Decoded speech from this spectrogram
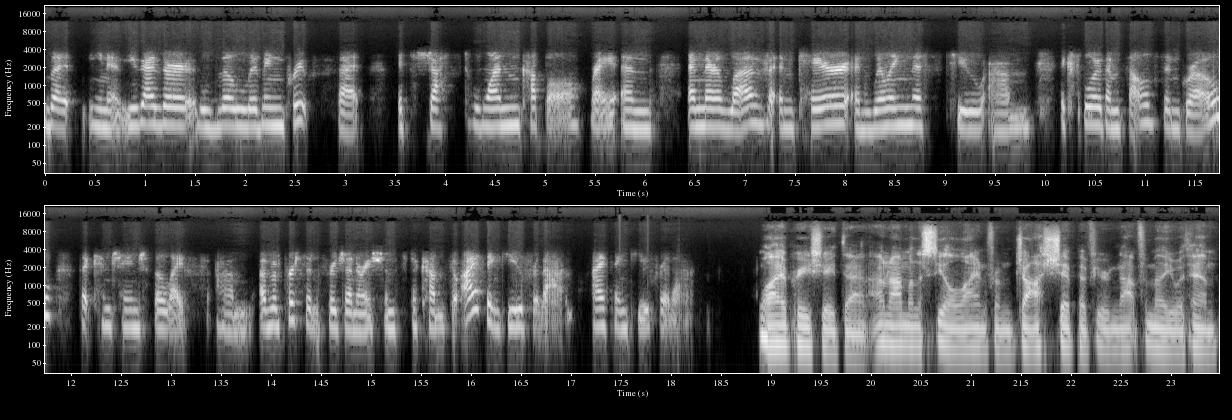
But you know you guys are the living proof that it's just one couple right? And and their love and care and willingness to um, explore themselves and grow that can change the life um, of a person for generations to come. So i thank you for that. I thank you for that Well, I appreciate that. I'm, I'm going to steal a line from Josh Shipp. If you're not familiar with him,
